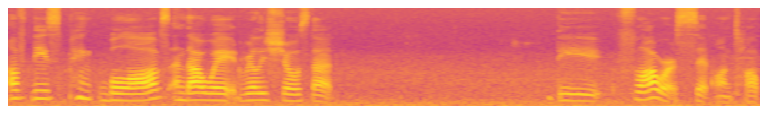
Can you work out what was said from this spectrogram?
of these pink blobs and that way it really shows that the flowers sit on top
